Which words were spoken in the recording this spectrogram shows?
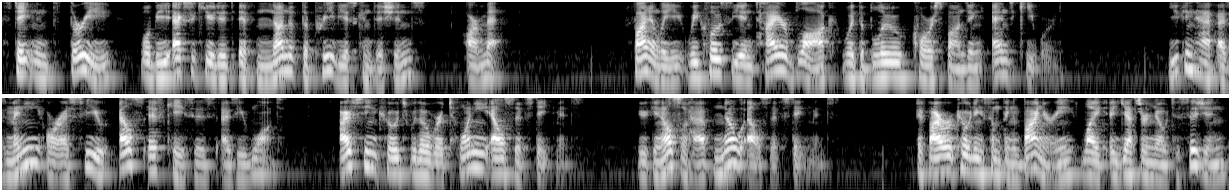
Statement 3 will be executed if none of the previous conditions are met. Finally, we close the entire block with the blue corresponding end keyword. You can have as many or as few else-if cases as you want. I've seen codes with over 20 else-if statements. You can also have no else-if statements. If I were coding something binary, like a yes or no decision,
